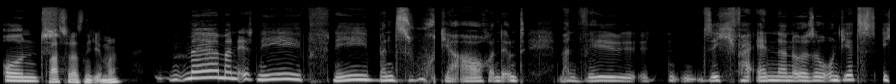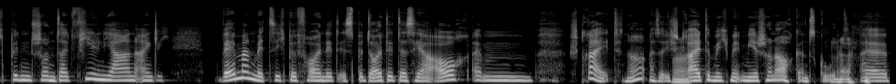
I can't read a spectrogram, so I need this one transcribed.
und Warst du das nicht immer? na, man ist, nee, nee, man sucht ja auch und, und man will sich verändern oder so. Und jetzt, ich bin schon seit vielen Jahren eigentlich, wenn man mit sich befreundet ist, bedeutet das ja auch ähm, Streit. Ne? Also ich streite mich mit mir schon auch ganz gut. Äh,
